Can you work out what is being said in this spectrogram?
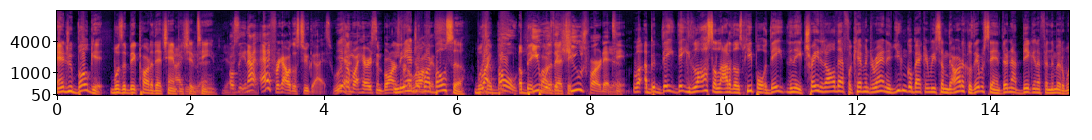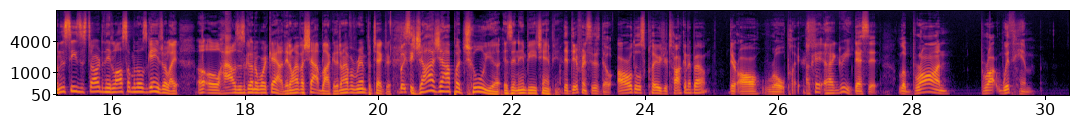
Andrew Bogut was a big part of that championship that. team. Yeah. Oh, see, and I, I forgot about those two guys. We were Yeah. talking about Harrison Barnes. Leandro for the. Barbosa was right. a oh, a big he part was of a that team. huge part of that team. Well, uh, but they they lost a lot of those people. They then they traded all that for Kevin Durant. And if you can go back and read some of the articles, they were saying they're not big enough in the middle. When the season started and they lost some of those games, they're like, uh oh, how's this going to work out? They don't have a shot blocker. They don't have a rim protector. But see- Zaza Pachulia is an NBA champion. The difference is though, all those players you're talking about, they're all role players. Okay, I agree. That's it. LeBron brought with him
